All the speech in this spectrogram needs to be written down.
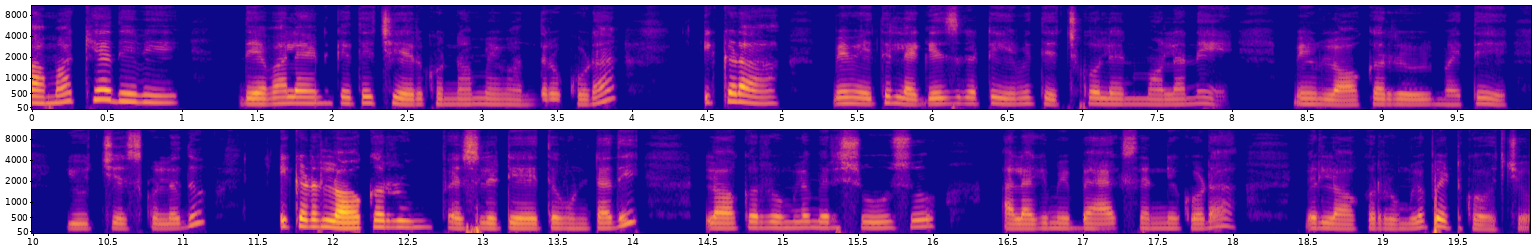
కామాఖ్యాదేవి దేవాలయానికైతే చేరుకున్నాం మేమందరూ కూడా. ఇక్కడ మేమైతే లగేజ్ గట్టా ఏమీ తెచ్చుకోలేని మూలనే మేము లాకర్ రూమ్ అయితే యూజ్ చేసుకోలేదు. ఇక్కడ లాకర్ రూమ్ ఫెసిలిటీ అయితే ఉంటది. లాకర్ రూమ్‌లో మీరు షూసు, అలాగే మీ బ్యాగ్స్ అన్నీ కూడా మీరు లాకర్ రూమ్‌లో పెట్టుకోవచ్చు.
